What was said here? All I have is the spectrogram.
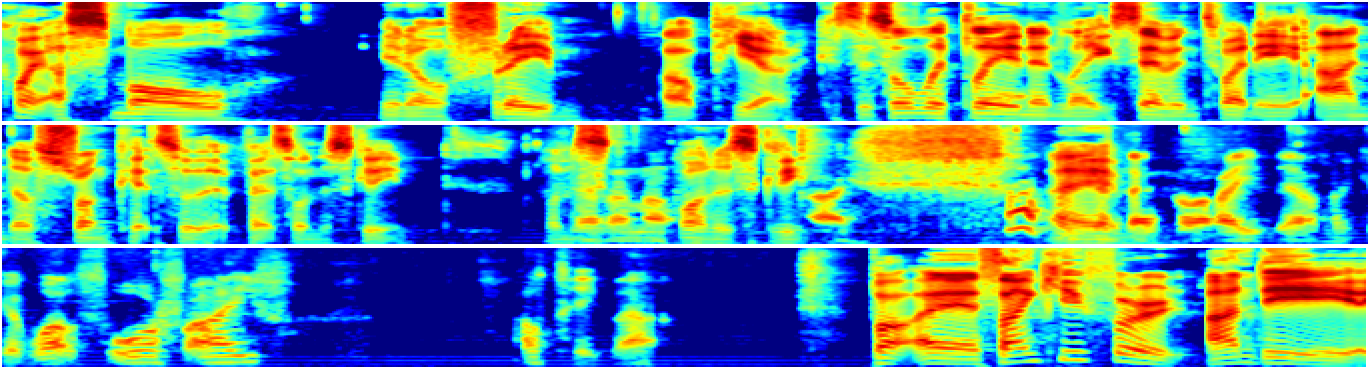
quite a small, you know, frame up here because it's only playing in like 720, and I've shrunk it so that it fits on the screen. On the, Fair enough. on the screen. I think Um, I all right there. I get what four or five. I'll take that. But uh, thank you for Andy,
